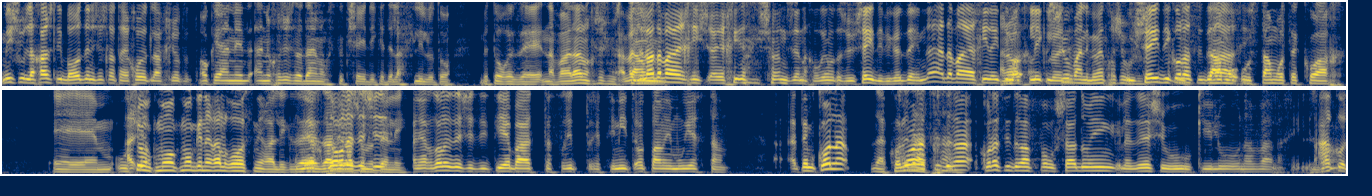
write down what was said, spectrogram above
מישהו, לחש לי באוזן שיש לה את היכולת להחיות אותו. אוקיי, אני, חושב שזה עדיין לא מספיק שיידי כדי להפליל אותו בתור איזה נבל, אני חושב שהוא סתם... אבל זה לא הדבר היחיד הראשון שאנחנו רואים אותו שהוא שיידי, בגלל זה, אם זה היה הדבר היחיד הייתי לא- מחליק לו את שוב, זה. אני באמת חושב הוא שהוא- שיידי כל הוא הסדרה, סתם- אחי. הוא סתם רוצה כוח. אמ, הוא שוב, כמו כמו גנרל רוס נראה לי, זה זה לזה שהוא נותן לי. אני אחזור לזה שתהיה בה תסריט רצינית עוד פעם אם הוא יהיה סתם. אתם כל ה- זה כל. הסדרה, כל הסדרה foreshadowing לזה שהוא כאילו נבל, אחי. לא. הכל.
